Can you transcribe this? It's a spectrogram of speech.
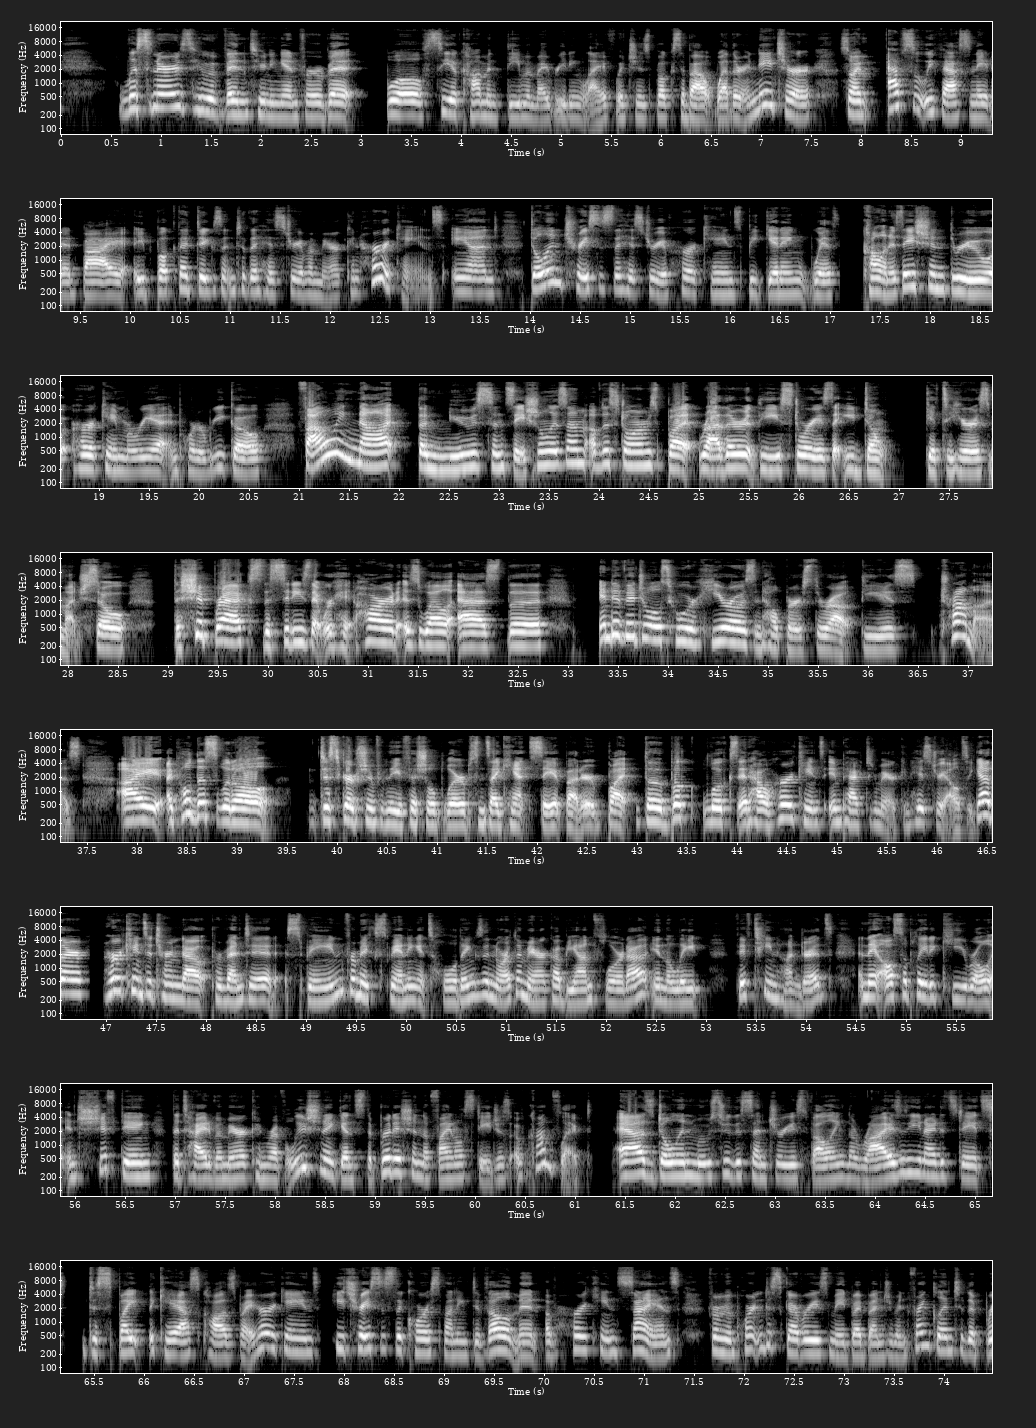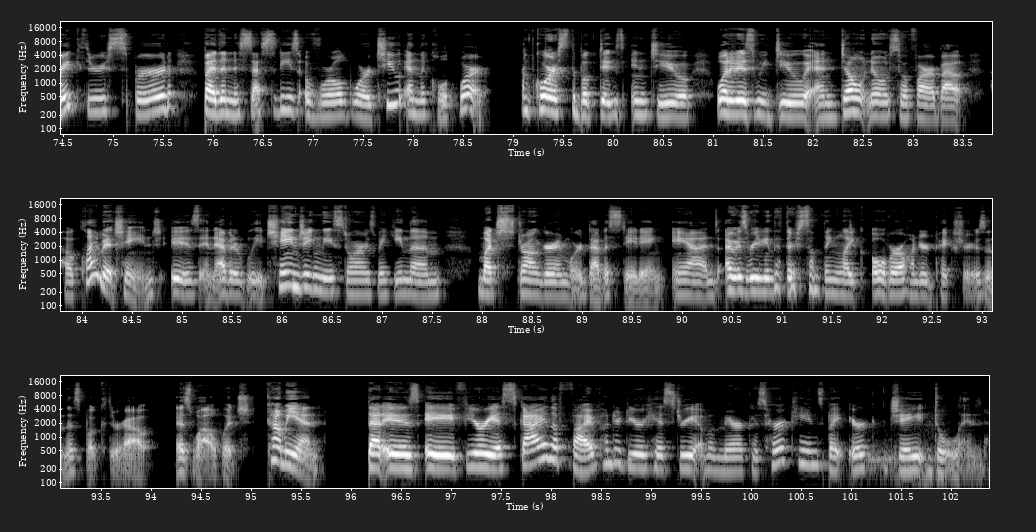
Listeners who have been tuning in for a bit will see a common theme in my reading life, which is books about weather and nature. So I'm absolutely fascinated by a book that digs into the history of American hurricanes. And Dolin traces the history of hurricanes beginning with colonization through Hurricane Maria in Puerto Rico, following not the news sensationalism of the storms, but rather the stories that you don't get to hear as much. So the shipwrecks, the cities that were hit hard, as well as the individuals who were heroes and helpers throughout these traumas. I I pulled this little description from the official blurb since I can't say it better, but the book looks at how hurricanes impacted American history altogether. Hurricanes, it turned out, prevented Spain from expanding its holdings in North America beyond Florida in the late 1500s, and they also played a key role in shifting the tide of American Revolution against the British in the final stages of conflict. As Dolin moves through the centuries following the rise of the United States, despite the chaos caused by hurricanes, he traces the corresponding development of hurricane science from important discoveries made by Benjamin Franklin to the breakthrough spurred by the necessities of World War II and the Cold War. Of course, the book digs into what it is we do and don't know so far about how climate change is inevitably changing these storms, making them much stronger and more devastating. And I was reading that there's something like over 100 pictures in this book throughout as well, which count me in. That is A Furious Sky, the 500 year history of America's hurricanes by Eric J. Dolin.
